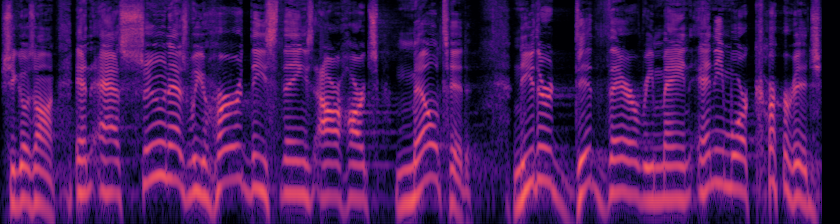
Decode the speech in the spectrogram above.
She goes on, and as soon as we heard these things, our hearts melted Neither did there remain any more courage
